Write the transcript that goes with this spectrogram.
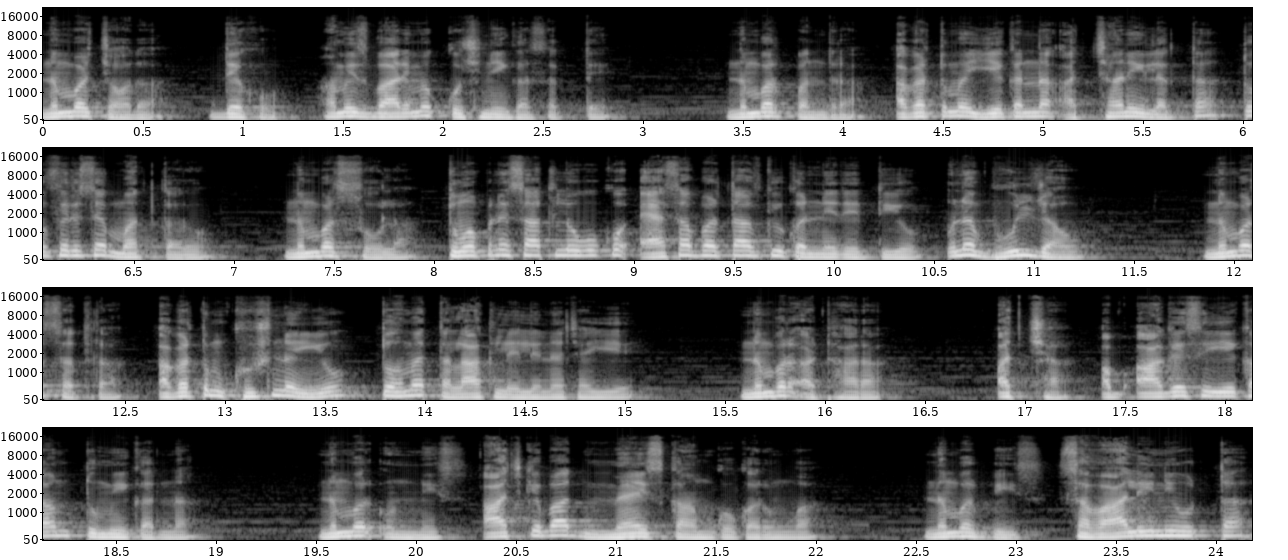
नंबर चौदह, देखो, हम इस बारे में कुछ नहीं कर सकते। नंबर पंद्रह, अगर तुम्हें यह करना अच्छा नहीं लगता तो फिर इसे मत करो। नंबर सोलह, तुम अपने साथ लोगों को ऐसा बर्ताव क्यों करने देती हो? उन्हें भूल जाओ। नंबर सत्रह, अगर तुम खुश नहीं हो तो हमें तलाक ले लेना चाहिए। नंबर अठारह अच्छा अब आगे से ये काम तुम ही करना। नंबर उन्नीस, आज के बाद मैं इस काम को करूँगा। नंबर बीस, सवाल ही नहीं उठता,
